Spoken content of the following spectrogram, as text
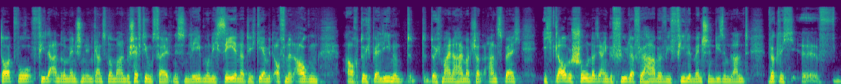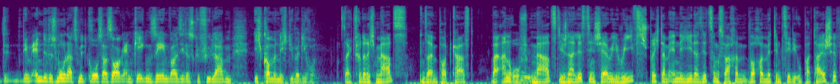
dort, wo viele andere Menschen in ganz normalen Beschäftigungsverhältnissen leben und ich sehe natürlich, gehe mit offenen Augen auch durch Berlin und durch meine Heimatstadt Arnsberg. Ich glaube schon, dass ich ein Gefühl dafür habe, wie viele Menschen in diesem Land wirklich äh, dem Ende des Monats mit großer Sorge entgegensehen, weil sie das Gefühl haben, ich komme nicht über die Runden. Sagt Friedrich Merz in seinem Podcast bei Anruf. März. Die Journalistin Sherry Reeves spricht am Ende jeder Sitzungswoche mit dem CDU-Parteichef.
